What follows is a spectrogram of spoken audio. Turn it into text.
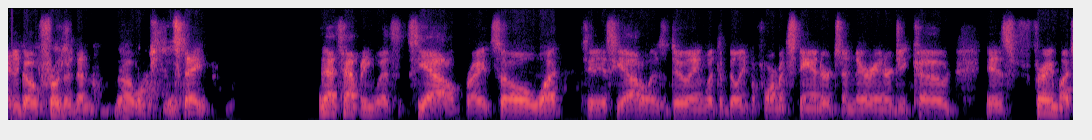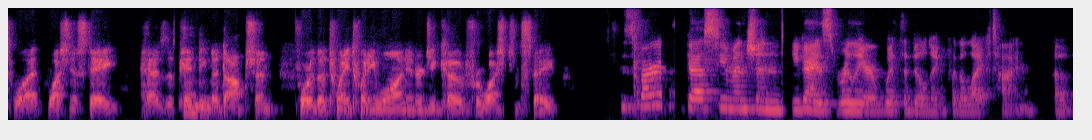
to go further than uh, Washington State. And that's happening with Seattle, right? So what City of Seattle is doing with the building performance standards and their energy code is very much what Washington State has a pending adoption for the 2021 energy code for Washington State. As far as Gus, you mentioned you guys really are with the building for the lifetime of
